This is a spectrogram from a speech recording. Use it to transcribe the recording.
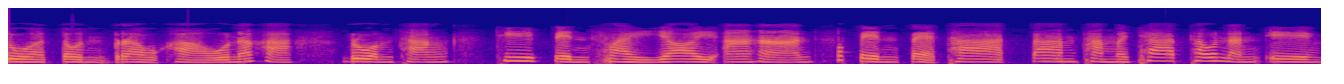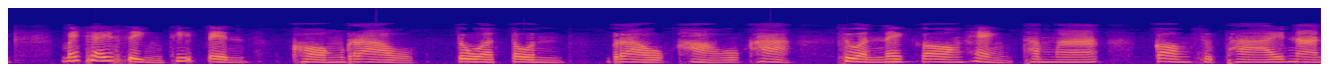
ตัวตนเราเขานะคะ รวมทั้งที่เป็นไฟย่อยอาหาร ก็เป็นแต่ธาตุตามธรรมชาติเท่านั้นเอง ไม่ใช่สิ่งที่เป็นของเรา ตัวตน เราเขาค่ะ ส่วนในกองแห่งธรรมะ กองสุดท้ายนั้น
